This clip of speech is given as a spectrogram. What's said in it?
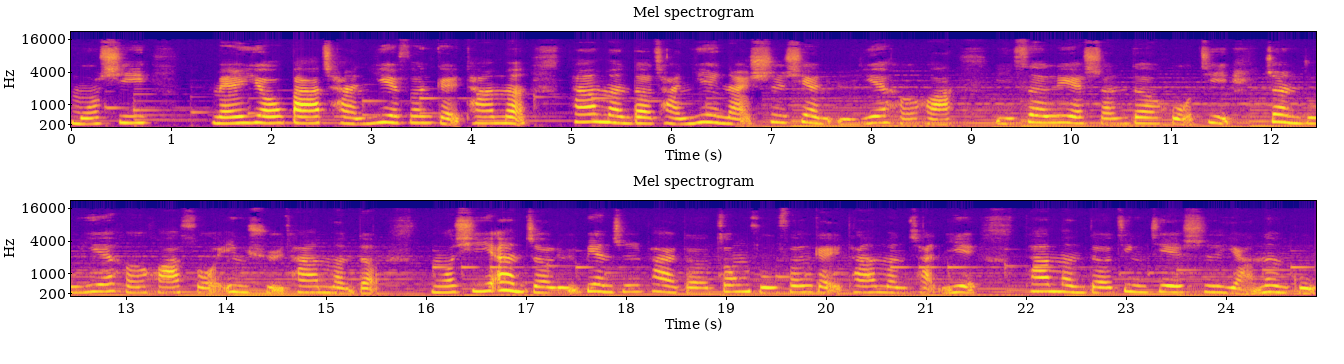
摩西。没有把产业分给他们，他们的产业乃是献与耶和华以色列神的火祭，正如耶和华所应许他们的。摩西按着流便支派的宗族分给他们产业，他们的境界是雅嫩谷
